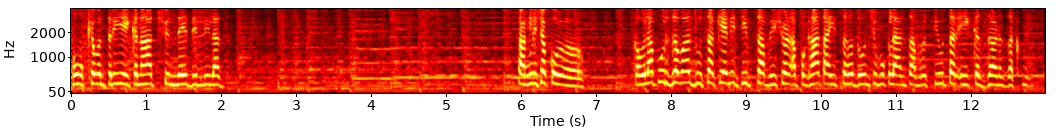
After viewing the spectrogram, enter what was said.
उपमुख्यमंत्री एकनाथ शिंदे दिल्लीला सांगलीच्या को- कौलापूरजवळ दुचाकी आणि जीपचा भीषण अपघात. आईसह दोन चिमुकल्यांचा मृत्यू तर एक जण जखमी.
